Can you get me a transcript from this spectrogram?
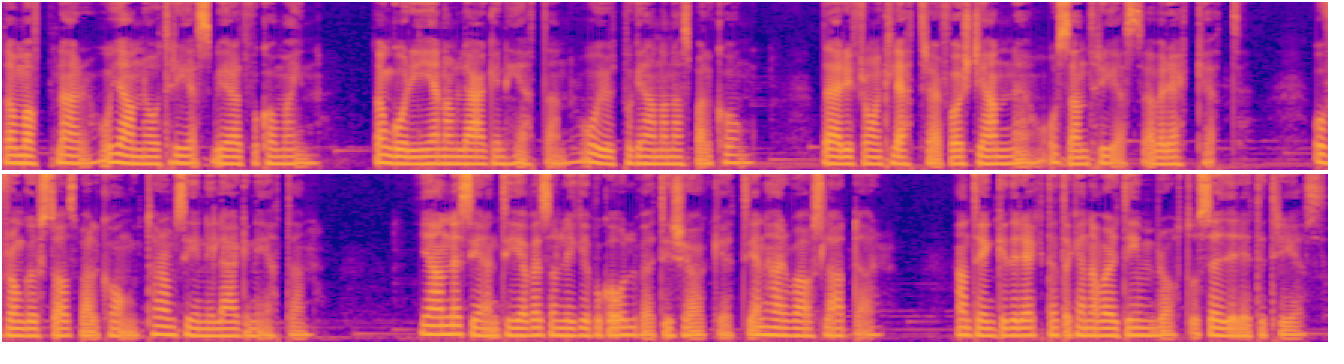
De öppnar och Janne och Therese ber att få komma in. De går igenom lägenheten och ut på grannarnas balkong. Därifrån klättrar först Janne och sen Therese över räcket och från Gustavs balkong tar de sig in i lägenheten. Janne ser en tv som ligger på golvet i köket i en härva av sladdar. Han tänker direkt att det kan ha varit inbrott och säger det till Therese.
